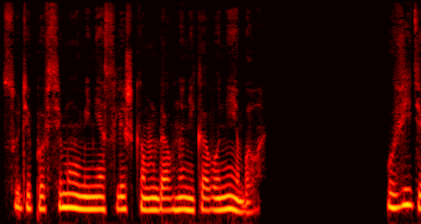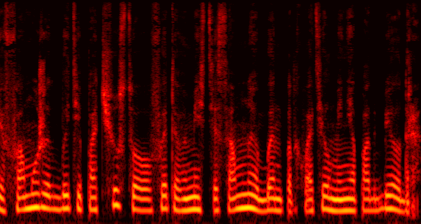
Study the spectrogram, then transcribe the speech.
Судя по всему, у меня слишком давно никого не было. Увидев, а может быть и почувствовав это вместе со мной, Бен подхватил меня под бедра,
